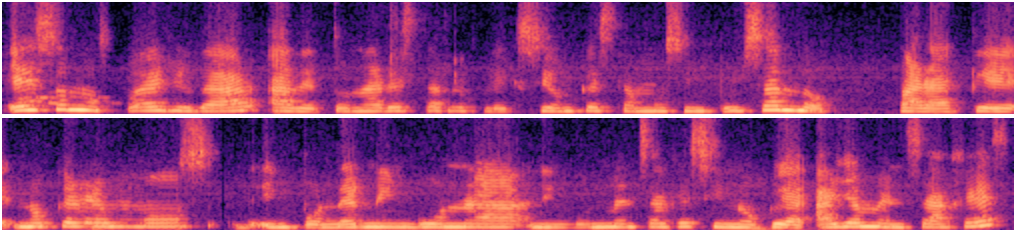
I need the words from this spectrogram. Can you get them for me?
eso nos puede ayudar a detonar esta reflexión que estamos impulsando para que no queremos imponer ninguna, ningún mensaje, sino que haya mensajes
